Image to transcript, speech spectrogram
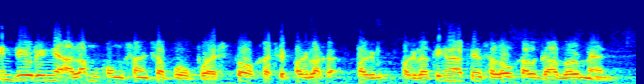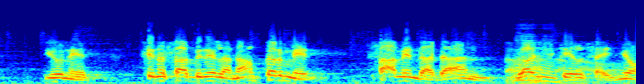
hindi rin niya alam kung saan siya pupwesto. Kasi pag, pag, pagdating natin sa local government unit, sinasabi nila na ang permit sa amin dadaan. Large scale sa inyo.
